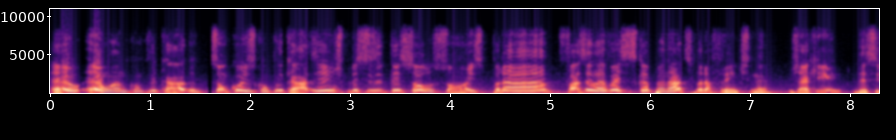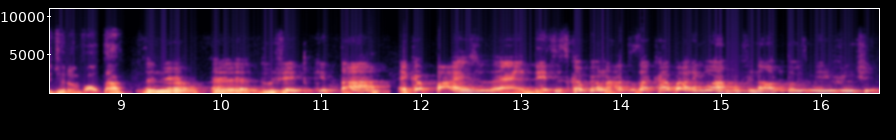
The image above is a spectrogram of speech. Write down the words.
é, é um ano complicado, são coisas complicadas e a gente precisa ter soluções para fazer levar esses campeonatos para frente, né? Já que decidiram voltar. Daniel, é, do jeito que tá, é capaz é, desses campeonatos acabarem lá no final de 2020,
